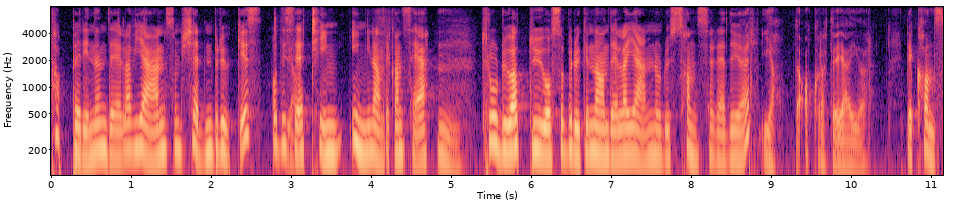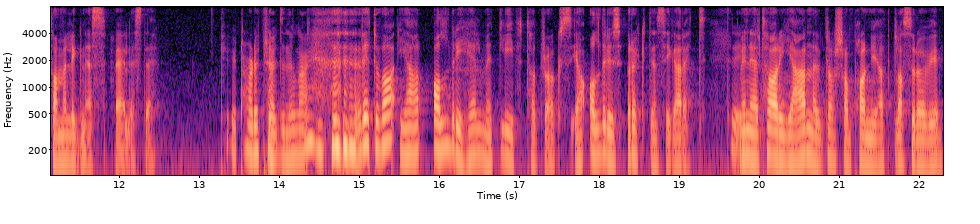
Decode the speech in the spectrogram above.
tapper inn en del av hjernen som sjelden brukes, og de Ja. ser ting ingen andre kan se. Mm. Tror du at du også bruker en annen del av hjernen når du sanser det du gjør? Ja, det er akkurat det jeg gjør. Det kan sammenlignes med LSD. Kult. Har du prøvd det noen gang? Vet du hva? Jeg har aldri i hele mitt liv tatt drugs. Jeg har aldri røykt en sigarett. Men jeg tar gjerne et glass champagne og et glass rødvin.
